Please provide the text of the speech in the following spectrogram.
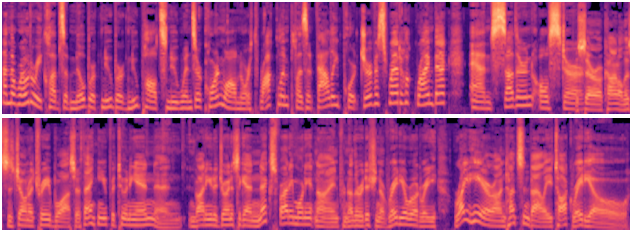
and the Rotary Clubs of Millbrook, Newburgh, New Paltz, New Windsor, Cornwall, North Rockland, Pleasant Valley, Port Jervis, Red Hook, Rhinebeck, and Southern Ulster. For Sarah O'Connell, this is Jonah Triebwasser. Thanking you for tuning in and inviting you to join us again next Friday morning at 9 for another edition of Radio Rotary right here on Hudson Valley Talk Radio.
